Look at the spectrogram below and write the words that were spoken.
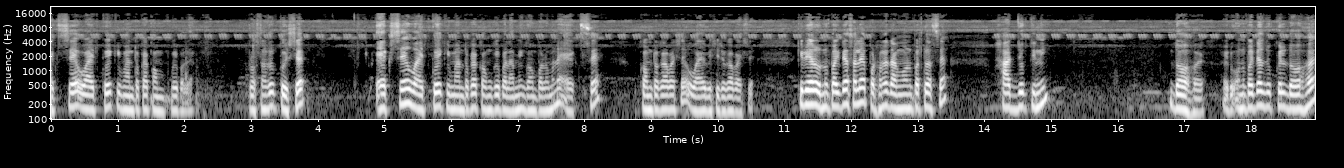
এক্সে ৱাইতকৈ কিমান টকা কমকৈ পালে? প্ৰশ্নটোত কৈছে এক্সে ৱাইতকৈ কিমান টকা কমকৈ পালে? আমি গম পালোঁ মানে এক্সে কম টকা পাইছে ৱাই বেছি টকা পাইছে। কিন্তু ইয়াত অনুপাতকেইটা চালে? প্ৰথমতে ডাঙৰ অনুপাতটো আছে। সাত যোগ তিনি দহ হয়। এইটো অনুপাতকেইটা যোগ কৰিলে দহ হয়।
